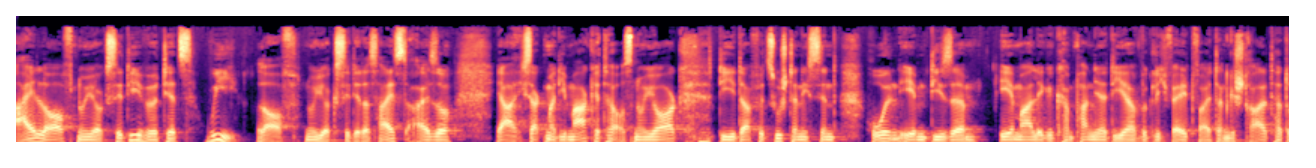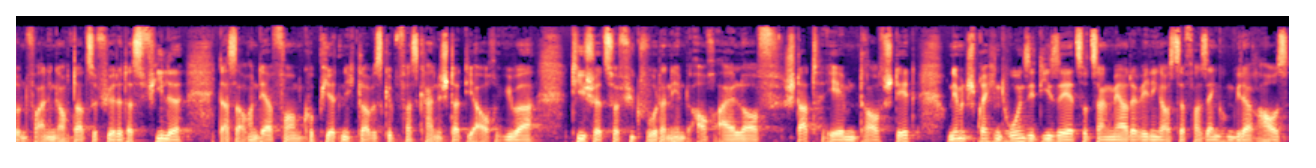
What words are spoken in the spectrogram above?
I Love New York City wird jetzt We Love New York City. Das heißt also, ja, ich sag mal, die Marketer aus New York, die dafür zuständig sind, holen eben diese ehemalige Kampagne, die ja wirklich weltweit dann gestrahlt hat und vor allen Dingen auch dazu führte, dass viele das auch in der Form kopierten. Ich glaube, es gibt fast keine Stadt, die auch über T-Shirts verfügt, wo dann eben auch I Love Stadt eben draufsteht. Und dementsprechend holen sie diese jetzt sozusagen mehr oder weniger aus der Versenkung wieder raus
